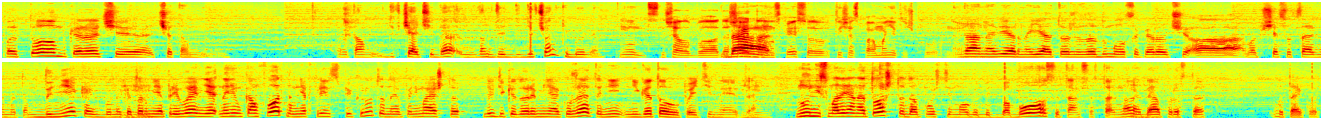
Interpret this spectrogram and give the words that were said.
Потом, короче, что там, э, там девчачьи, да, там где девчонки были. Ну, сначала была Да. Дашайна, но, скорее всего, ты сейчас про монеточку, наверное. Да, наверное, я тоже задумался, короче, о вообще социальном этом дне, как бы, на Мгм. котором я привык. Мне на нем комфортно, мне в принципе круто, но я понимаю, что люди, которые меня окружают, они не готовы пойти на это. Мгм. Ну, несмотря на то, что, допустим, могут быть бабосы, там все остальное, Мгм. да, просто вот так вот.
